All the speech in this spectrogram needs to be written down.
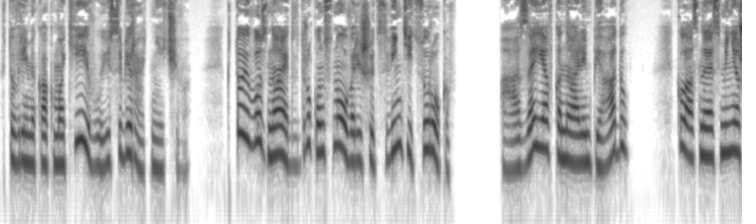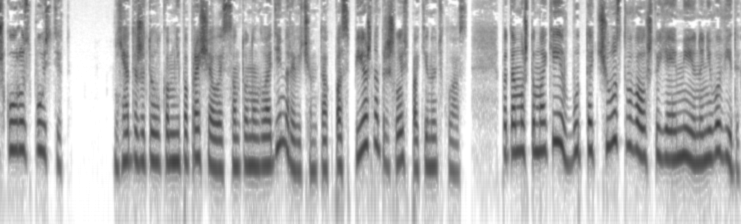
в то время как Макееву и собирать нечего. Кто его знает, вдруг он снова решит свинтить с уроков. А заявка на Олимпиаду? Классная с меня шкуру спустит. Я даже толком не попрощалась с Антоном Владимировичем, так поспешно пришлось покинуть класс. Потому что Макеев будто чувствовал, что я имею на него виды,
